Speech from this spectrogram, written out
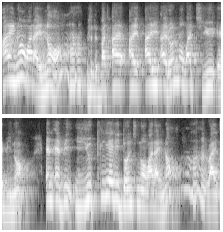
I know what I know, but I, I, I, I don't know what you, Abby, know. And Abby, you clearly don't know what I know, right?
